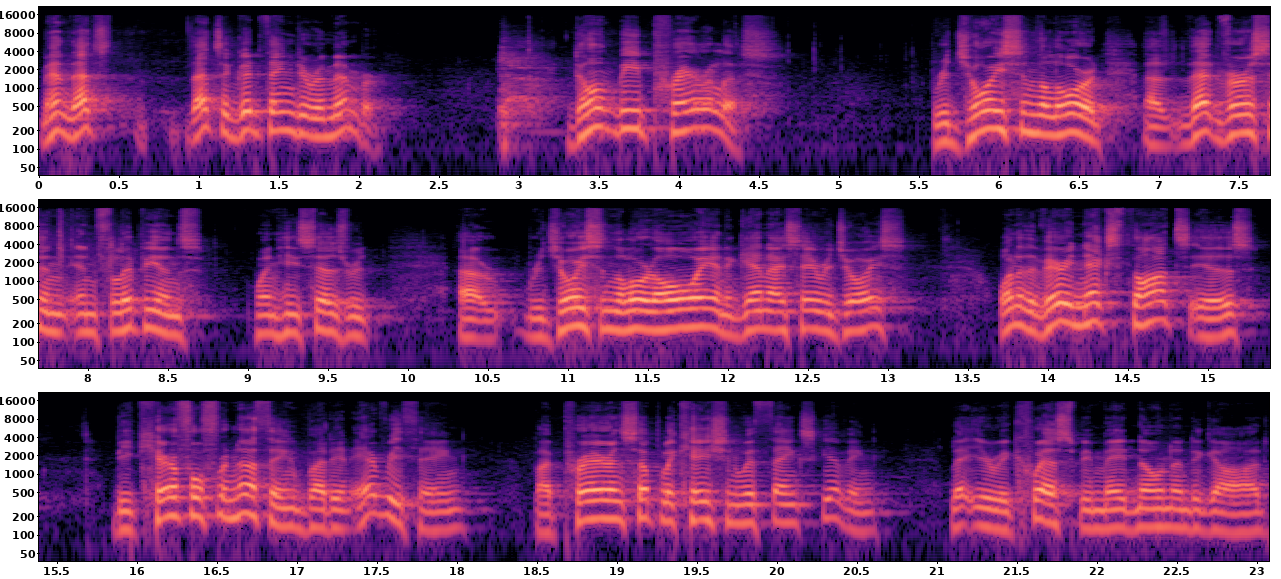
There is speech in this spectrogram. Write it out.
man, that's, that's a good thing to remember. Don't be prayerless. Rejoice in the Lord. Uh, that verse in, in Philippians, when he says, uh, Rejoice in the Lord always, and again I say rejoice, one of the very next thoughts is, Be careful for nothing, but in everything, by prayer and supplication with thanksgiving, let your requests be made known unto God,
